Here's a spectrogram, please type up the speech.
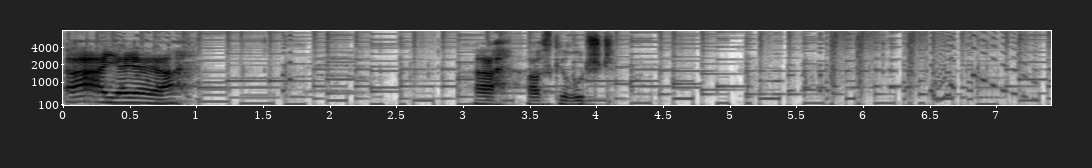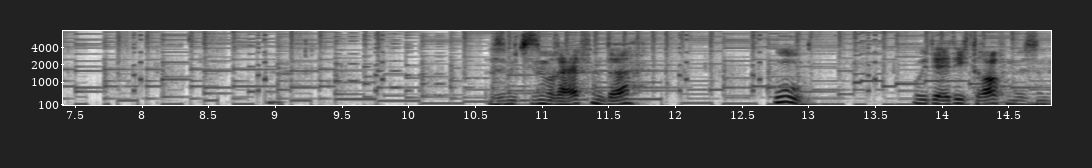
Ah, ja, ja, ja. Ah, ausgerutscht. Was ist mit diesem Reifen da? Uh, ui, da hätte ich drauf müssen.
